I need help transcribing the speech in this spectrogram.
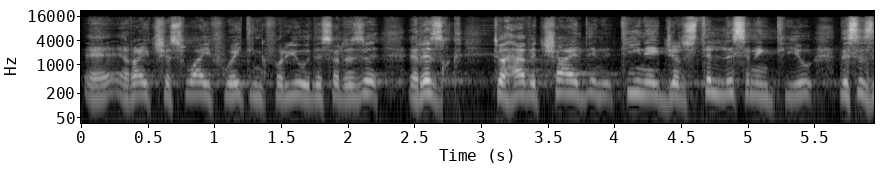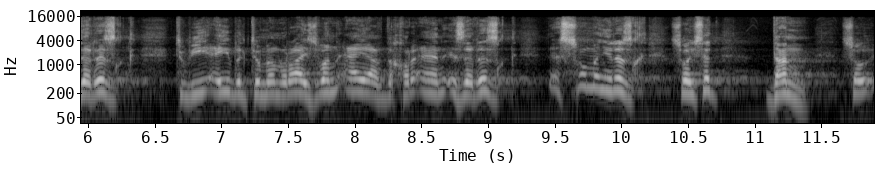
a righteous wife waiting for you, this is a rizq. To have a child and a teenager still listening to you, this is a rizq. To be able to memorize one ayah of the Quran is a rizq. There's so many rizq. So he said, done. So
